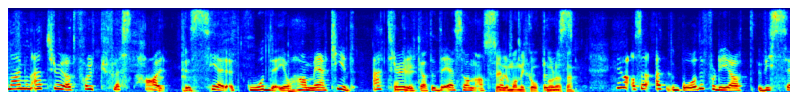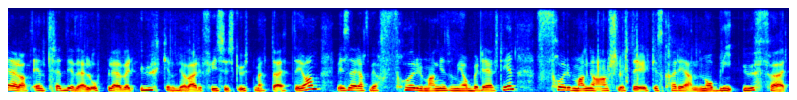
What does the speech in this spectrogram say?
Nei, men jeg tror at folk flest har, ser et gode i å ha mer tid. Jeg tror okay. ikke at det er sånn at Selv om man ikke oppnår dette? Ja, altså, både fordi at vi ser at en tredjedel opplever ukentlig å være fysisk utmattet etter jobb. Vi ser at vi har for mange som jobber deltid. For mange avslutter yrkeskarrieren med å bli ufør.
